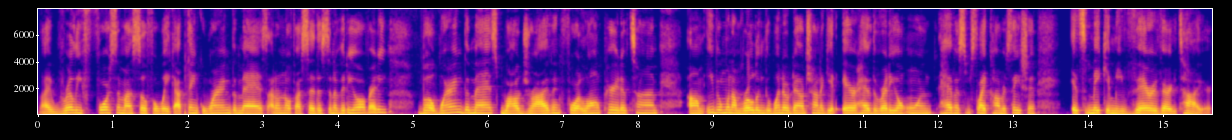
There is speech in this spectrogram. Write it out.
like really forcing myself awake. I think wearing the mask, I don't know if I said this in a video already, but wearing the mask while driving for a long period of time, um, even when I'm rolling the window down, trying to get air, have the radio on, having some slight conversation, it's making me very, very tired.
